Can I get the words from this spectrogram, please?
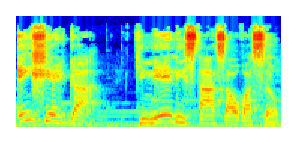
enxergar que nele está a salvação.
